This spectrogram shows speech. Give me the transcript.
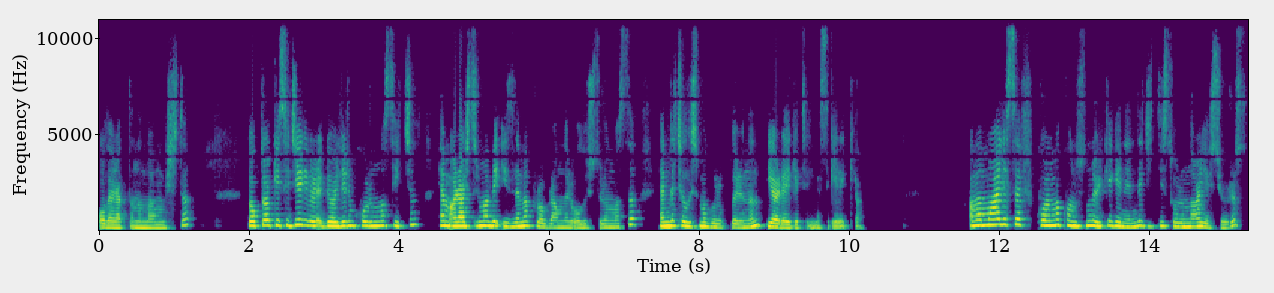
olarak tanımlanmıştı. Doktor Kesici'ye göre göllerin korunması için hem araştırma ve izleme programları oluşturulması hem de çalışma gruplarının bir araya getirilmesi gerekiyor. Ama maalesef koruma konusunda ülke genelinde ciddi sorunlar yaşıyoruz.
